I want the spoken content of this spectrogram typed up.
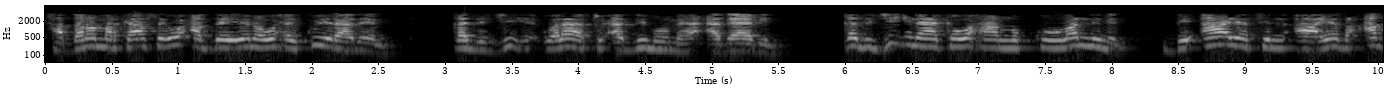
Haddana markaasay u caddeeyeen oo waxay ku yidhaahdeen qad ji walaa tucadibhum ha cadaabin qad ji'naaka waxaanu kuula nimid biaayatin aayad cad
